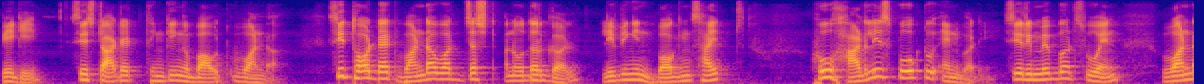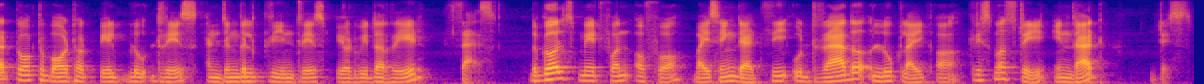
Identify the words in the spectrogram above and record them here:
Peggy, she started thinking about Wanda. She thought that Wanda was just another girl living in Boggins Heights who hardly spoke to anybody. She remembers when Wanda talked about her pale blue dress and jungle green dress paired with a red sash. The girls made fun of her by saying that she would rather look like a Christmas tree in that dress.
